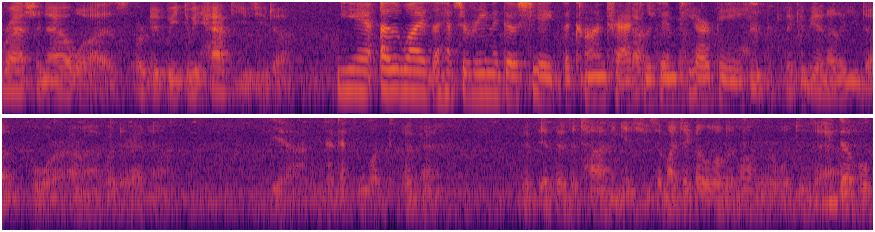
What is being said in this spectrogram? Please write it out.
rationale was, or did we do we have to use UW? Yeah, otherwise I have to renegotiate the contract with NPRB. Mm, There could be another UW core. I don't know where they're at now. Yeah, I mean, I'd have to look. Okay. If, if there's a timing issue, so it might take a little bit longer. We'll do that. You double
